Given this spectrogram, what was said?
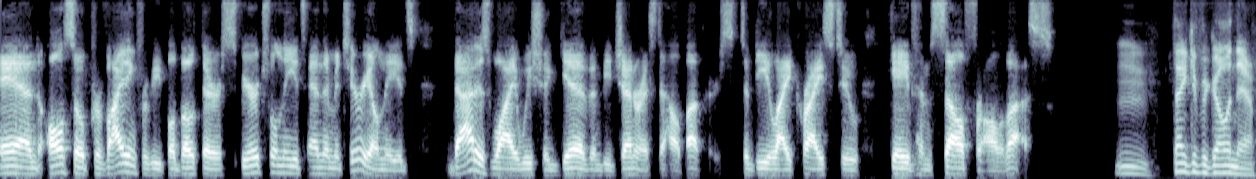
and also providing for people both their spiritual needs and their material needs. That is why we should give and be generous to help others, to be like Christ who gave himself for all of us. Mm, thank you for going there.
